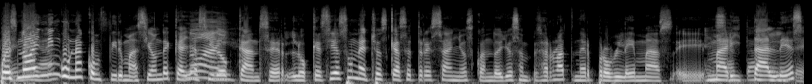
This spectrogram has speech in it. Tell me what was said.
pues no hay ninguna confirmación de que haya sido cáncer. Lo que sí es un hecho es que hace tres años, cuando ellos empezaron a tener problemas eh, maritales,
